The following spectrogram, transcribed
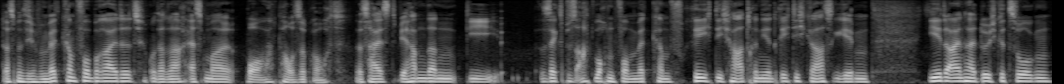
dass man sich auf den Wettkampf vorbereitet und danach erstmal, boah, Pause braucht. Das heißt, wir haben dann die sechs bis acht Wochen vorm Wettkampf richtig hart trainiert, richtig Gas gegeben, jede Einheit durchgezogen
